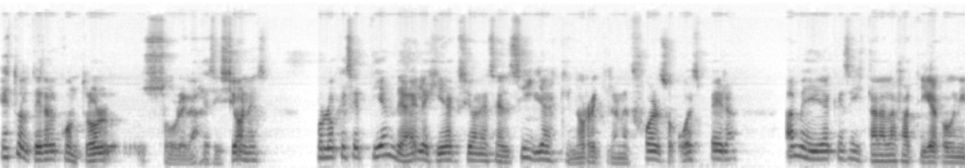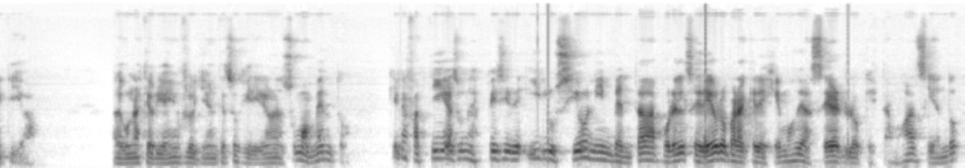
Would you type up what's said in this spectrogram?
Esto altera el control sobre las decisiones, por lo que se tiende a elegir acciones sencillas que no requieran esfuerzo o espera a medida que se instala la fatiga cognitiva. Algunas teorías influyentes sugirieron en su momento que la fatiga es una especie de ilusión inventada por el cerebro para que dejemos de hacer lo que estamos haciendo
